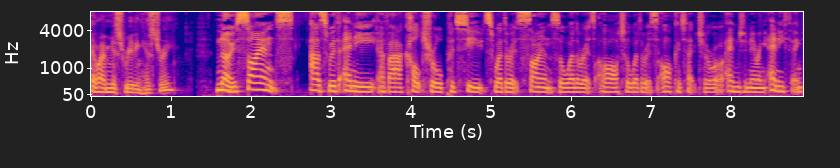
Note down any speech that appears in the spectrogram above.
Am I misreading history? No, science, as with any of our cultural pursuits, whether it's science or whether it's art or whether it's architecture or engineering, anything,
